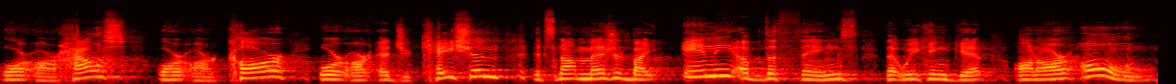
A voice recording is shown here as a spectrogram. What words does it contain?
or our house or our car or our education. It's not measured by any of the things that we can get on our own.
